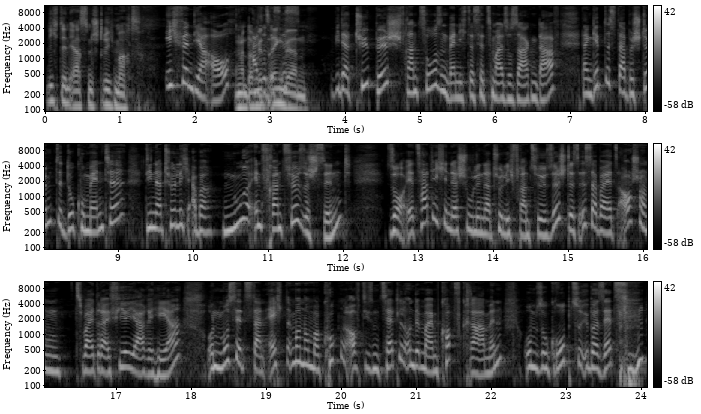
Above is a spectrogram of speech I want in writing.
nicht den ersten Strich macht. Ich finde ja auch. Und dann also wird's das eng ist werden. Wieder typisch Franzosen, wenn ich das jetzt mal so sagen darf. Dann gibt es da bestimmte Dokumente, die natürlich aber nur in Französisch sind. So, jetzt hatte ich in der Schule natürlich Französisch. Das ist aber jetzt auch schon zwei, drei, vier Jahre her und muss jetzt dann echt immer noch mal gucken auf diesem Zettel und in meinem Kopf kramen, um so grob zu übersetzen,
